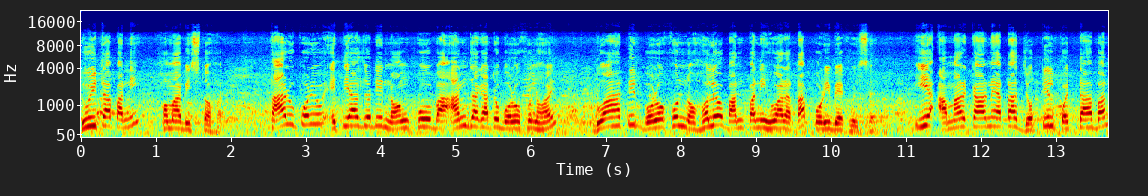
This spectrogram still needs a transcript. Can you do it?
দুইটা পানী সমাবিষ্ট হয়। তাৰ উপৰিও এতিয়া যদি নংপু বা আন জেগাতো বৰষুণ হয় গুৱাহাটীত বৰষুণ নহ'লেও বানপানী হোৱাৰ এটা পৰিৱেশ হৈছে। ই আমাৰ কাৰণে এটা জটিল প্ৰত্যাহ্বান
